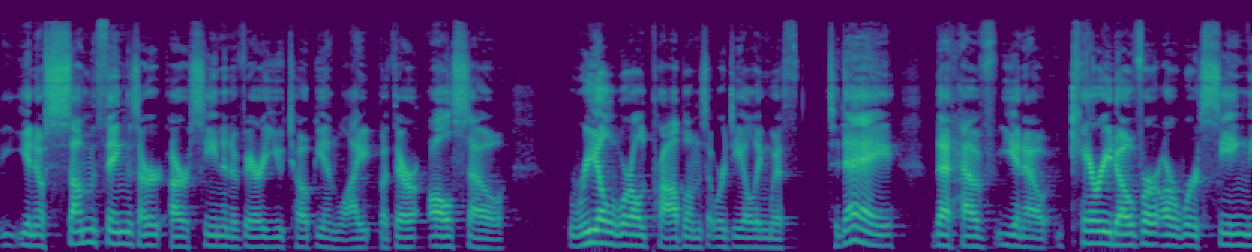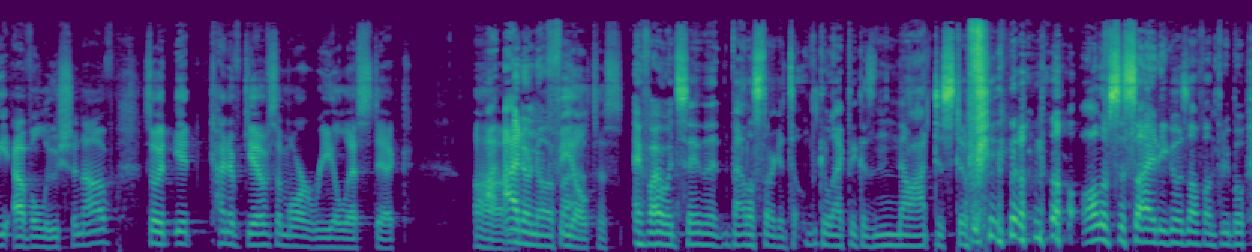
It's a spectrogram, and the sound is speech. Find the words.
you know some things are are seen in a very utopian light, but there are also real world problems that we're dealing with today that have you know carried over or we're seeing the evolution of so it, it kind of gives a more realistic um, I don't know if I- to s- If I would say that Battlestar Gal- Galactica is not dystopian, all of society goes off on three boats.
